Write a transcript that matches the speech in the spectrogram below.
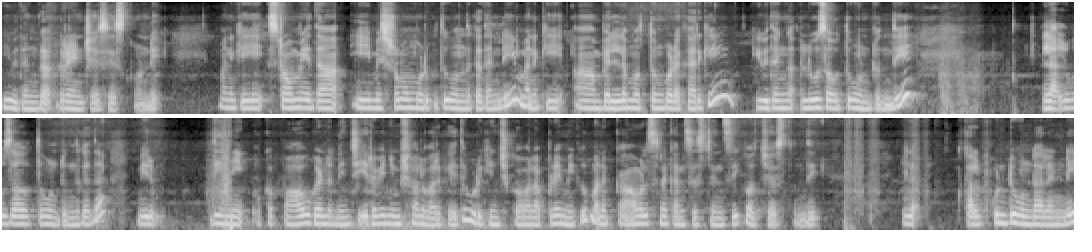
ఈ విధంగా గ్రైండ్ చేసేసుకోండి. మనకి స్టవ్ మీద ఈ మిశ్రమం ఉడుకుతూ ఉంది కదండి మనకి ఆ బెల్లం మొత్తం కూడా కరిగి ఈ విధంగా లూజ్ అవుతూ ఉంటుంది. ఇలా లూజ్ అవుతూ ఉంటుంది కదా మీరు దీన్ని ఒక పావు గంట నుంచి ఇరవై నిమిషాల వరకు అయితే ఉడికించుకోవాలి. అప్పుడే మీకు మనకు కావాల్సిన కన్సిస్టెన్సీకి వచ్చేస్తుంది. ఇలా కలుపుకుంటూ ఉండాలండి.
